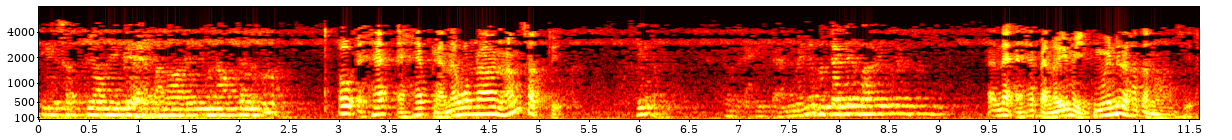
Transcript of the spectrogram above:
ඒ සත්‍යය මේක ඇහැ පනවා ගැනීම නවත්තන්න පුළුවන්. ඔව් ඇහැ ඇහැ පැන වුණා නම් සත්‍යය. ඒක තමයි. ඒ පැනවෙන්නේ පුතග්ජන භාවය කියලා කියන්නේ. නෑ ඇහැ පැනවීම ඉක්ම වෙන්නේ රහතන් වහන්සේට.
